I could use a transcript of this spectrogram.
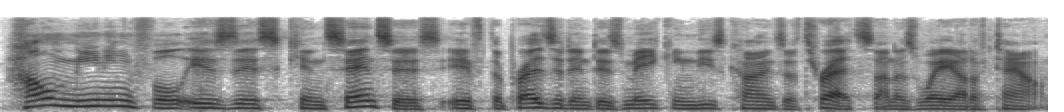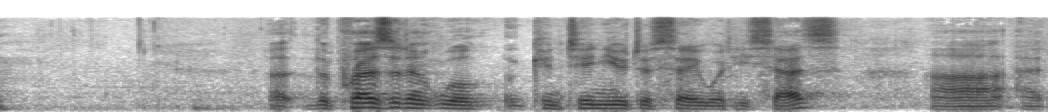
how meaningful is this consensus if the president is making these kinds of threats on his way out of town? Uh, the president will continue to say what he says uh, at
